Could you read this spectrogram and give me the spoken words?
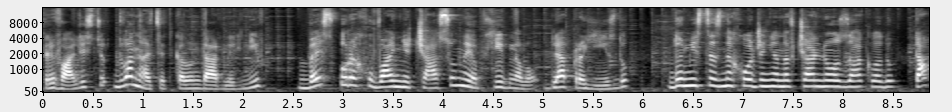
тривалістю 12 календарних днів без урахування часу, необхідного для проїзду до місця знаходження навчального закладу та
